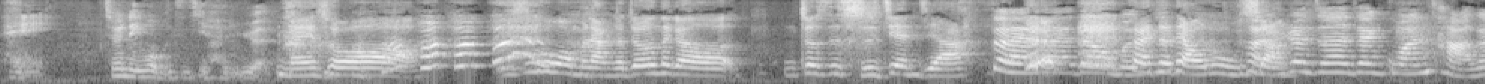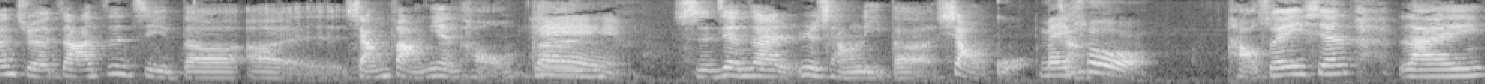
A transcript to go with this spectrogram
嘿，就离我们自己很远。没错。于是乎，我们两个就是那个就是实践家。对对对，我们 在这条路上很认真的在观察跟觉察自己的呃想法念头，跟实践在日常里的效果。没错。好，所以先来。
